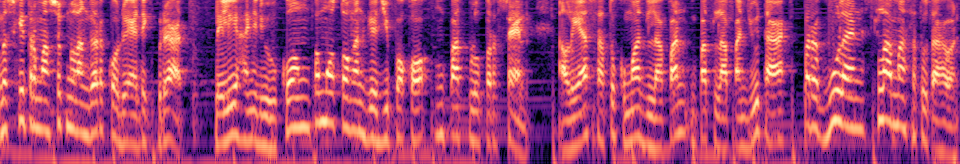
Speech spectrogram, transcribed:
meski termasuk melanggar kode etik berat. Lili hanya dihukum pemotongan gaji pokok 40%, alias 1,848 juta per bulan selama satu tahun.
